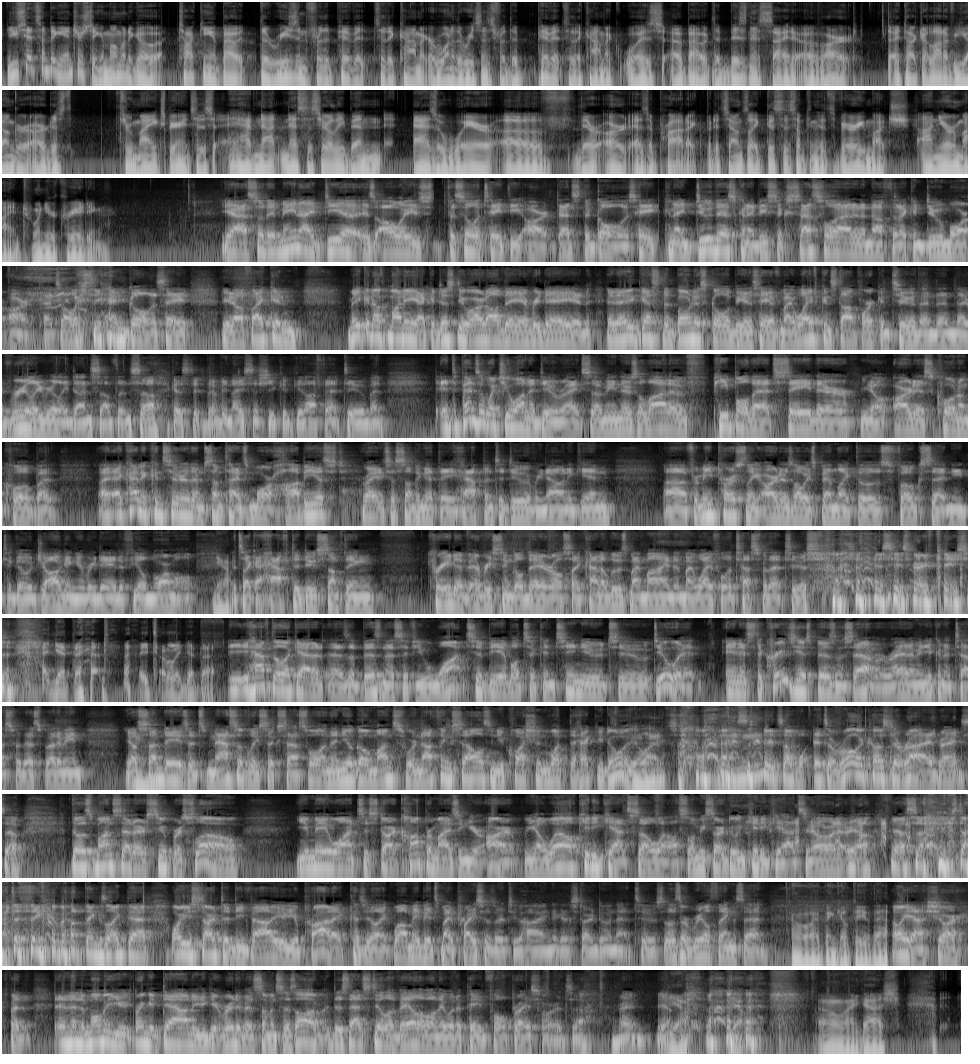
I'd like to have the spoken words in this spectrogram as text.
you said something interesting a moment ago, talking about the reason for the pivot to the comic, or one of the reasons for the pivot to the comic was about the business side of art. I talked to a lot of younger artists through my experiences, have not necessarily been as aware of their art as a product. But it sounds like this is something that's very much on your mind when you're creating. Yeah, so the main idea is always facilitate the art. That's the goal is hey, can I do this? Can I be successful at it enough that I can do more art? That's always the end goal is hey, you know, if I can make enough money, I could just do art all day, every day. And, and I guess the bonus goal would be is, hey, if my wife can stop working too, then, then I've really, really done something. So, because that'd be nice if she could get off that too. But it depends on what you want to do, right? So, I mean, there's a lot of people that say they're, you know, artists, quote unquote, but I, I kind of consider them sometimes more hobbyist, right? It's just something that they happen to do every now and again. Uh, for me personally, art has always been like those folks that need to go jogging every day to feel normal. Yeah. It's like I have to do something creative every single day or else I kind of lose my mind and my wife will attest for that too. So she's very patient. I get that. I totally get that. You have to look at it as a business if you want to be able to continue to do it. And it's the craziest business ever, right? I mean, you can attest for this, but I mean, you know, mm-hmm. some days it's massively successful and then you'll go months where nothing sells and you question what the heck you're doing with your mm-hmm. life. So mm-hmm. it's, it's a it's a roller coaster ride, right? So those months that are super slow, you may want to start compromising your art. You know, well, kitty cats sell well, so let me start doing kitty cats, you know, or whatever. You know, you know so you start to think about things like that, or you start to devalue your product because you're like, well, maybe it's my prices are too high, and you're going to start doing that too. So those are real things that. Oh, I've been guilty of that. Oh yeah, sure. But and then the moment you bring it down and you get rid of it, someone says, "Oh, is that still available?" And they would have paid full price for it. So right, yeah, yeah. Yep. Oh my gosh.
